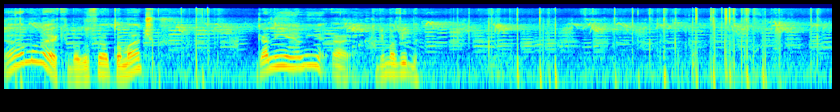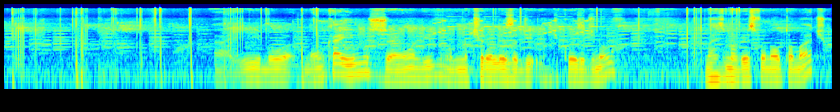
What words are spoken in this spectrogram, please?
Ah, moleque, o bagulho foi automático. Galinha, galinha. Ah, queria uma vida. Aí, boa. Não caímos, já é um alívio. Uma tirolesa de, de coisa de novo. Mais uma vez foi no automático.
